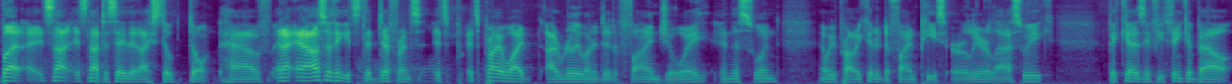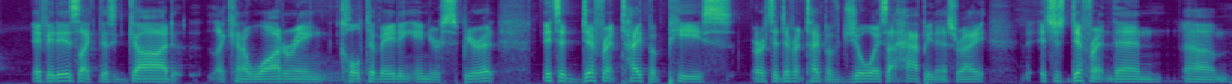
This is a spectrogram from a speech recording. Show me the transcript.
But it's not it's not to say that I still don't have and I, and I also think it's the difference it's it's probably why I really wanted to define joy in this one and we probably could have defined peace earlier last week because if you think about if it is like this God like kind of watering cultivating in your spirit it's a different type of peace or it's a different type of joy it's not happiness right it's just different than um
